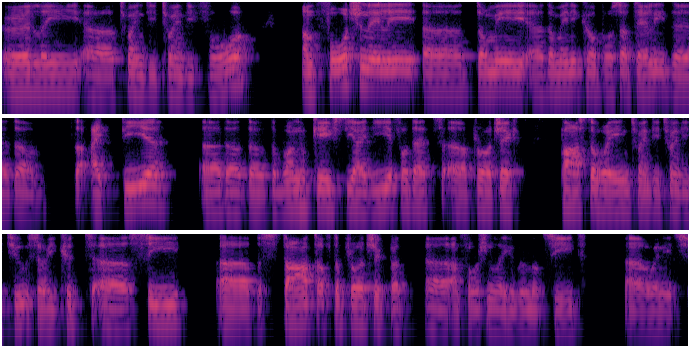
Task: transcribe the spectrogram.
early uh, 2024. Unfortunately, uh, Domi, uh, Domenico Bosatelli, the, the, the idea, uh, the, the, the one who gave the idea for that project, passed away in 2022. So he could see the start of the project, but unfortunately, he will not see it uh, when it's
